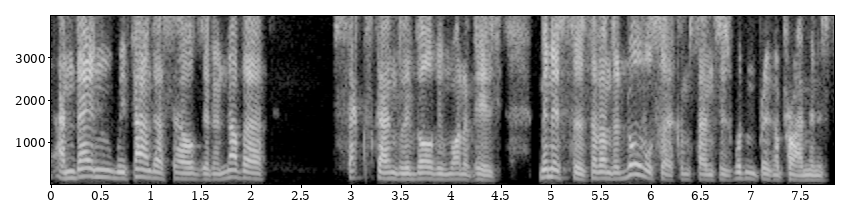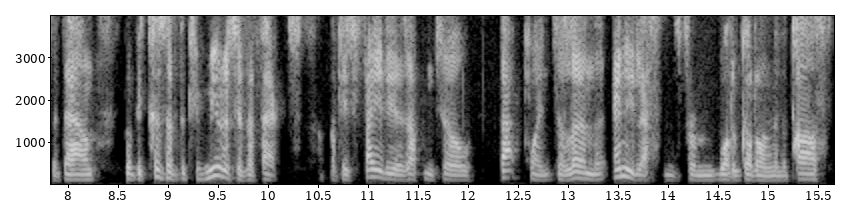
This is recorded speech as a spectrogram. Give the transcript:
And then we found ourselves in another sex scandal involving one of his ministers that under normal circumstances wouldn't bring a prime minister down, but because of the cumulative effects of his failures up until that point to learn that any lessons from what had gone on in the past,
